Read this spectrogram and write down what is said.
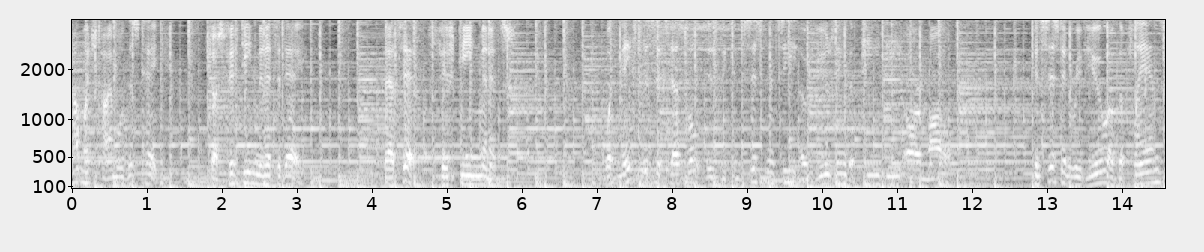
how much time will this take? Just 15 minutes a day. That's it, 15 minutes. What makes this successful is the consistency of using the PDR model. Consistent review of the plans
